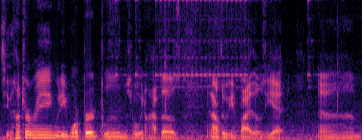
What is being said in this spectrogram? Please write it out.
See the hunter ring. We need more bird plumes, but we don't have those, and I don't think we can buy those yet. Um,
